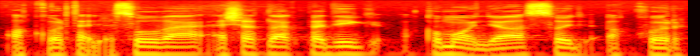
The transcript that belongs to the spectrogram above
akkor tegye szóvá, esetleg pedig akkor mondja azt, hogy akkor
